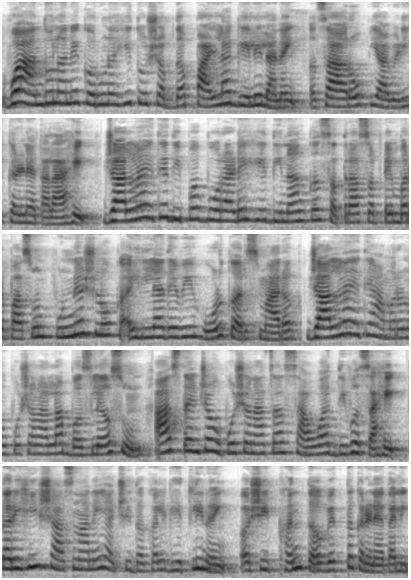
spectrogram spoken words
व आंदोलने करूनही तो शब्द पाळला गेलेला नाही असा आरोप यावेळी करण्यात आला आहे. जालना येथे दीपक बोराडे हे दिनांक सतरा सप्टेंबरपासून पुण्यश्लोक अहिल्यादेवी होळकर स्मारक जालना येथे आमरण उपोषणाला बसले असून आज त्यांच्या उपोषणाचा सहावा दिवस आहे. तरीही शासनाने याची दखल घेतली नाही अशी खंत व्यक्त करण्यात आली.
